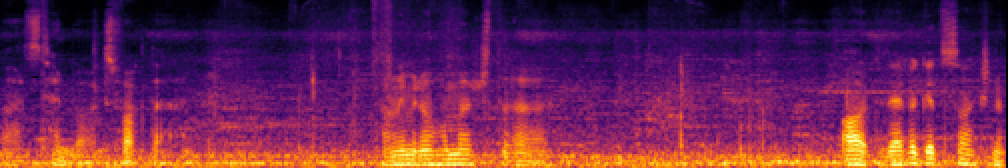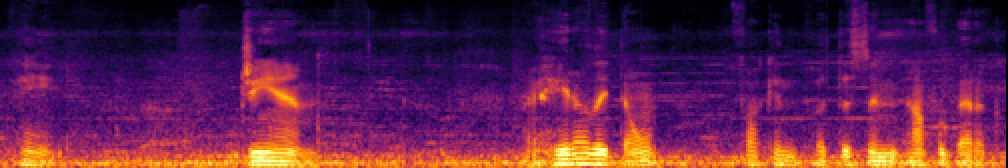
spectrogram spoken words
that's ten bucks. Fuck that. I don't even know how much the. Oh, do they have a good selection of paint? GM. I hate how they don't fucking put this in alphabetical.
